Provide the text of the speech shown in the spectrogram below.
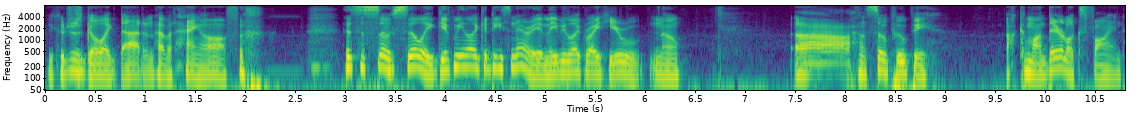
We could just go like that and have it hang off. this is so silly. Give me like a decent area. Maybe like right here. No. Ah, that's so poopy. Oh, come on. There looks fine.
